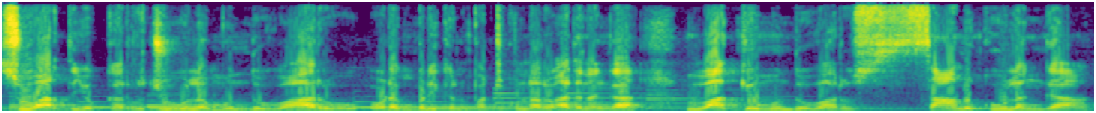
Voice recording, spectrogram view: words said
సువార్త యొక్క రుజువుల ముందు వారు ఒడంబడికను పట్టుకున్నారు. అదనంగా వాక్యం ముందు వారు సానుకూలంగా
